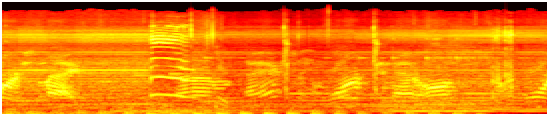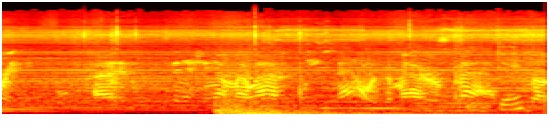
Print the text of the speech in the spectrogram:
first night. Um, I actually worked in that office before you. I'm finishing up my last week now, as a matter of fact. Okay. So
